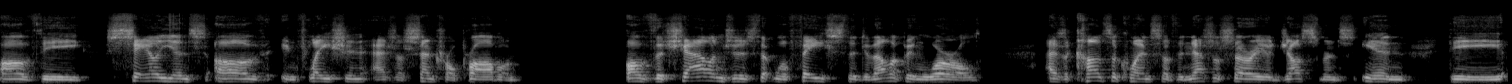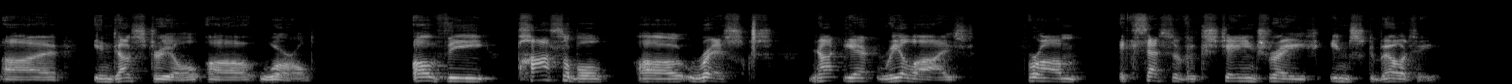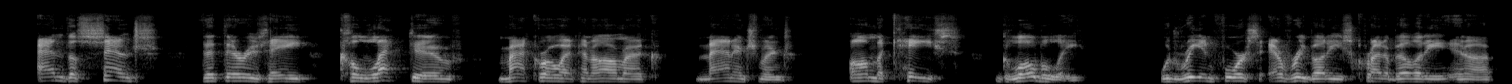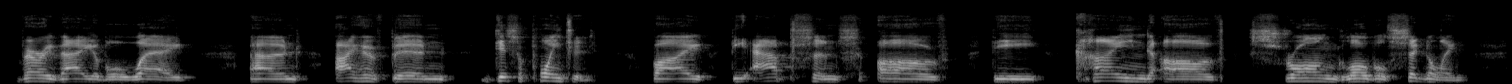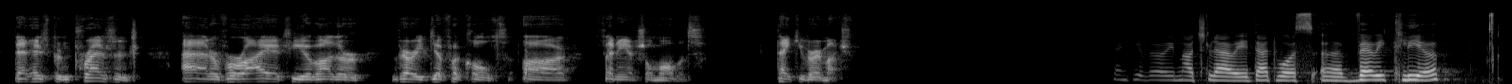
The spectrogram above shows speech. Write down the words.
of the salience of inflation as a central problem, of the challenges that will face the developing world as a consequence of the necessary adjustments in the uh, industrial uh, world, of the possible uh, risks not yet realized from excessive exchange rate instability, and the sense that there is a collective macroeconomic management on the case globally would reinforce everybody's credibility in a very valuable way. And I have been disappointed by the absence of the kind of strong global signaling that has been present at a variety of other very difficult uh, financial moments. Thank you very much. Thank you very much, Larry. That was uh, very clear.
